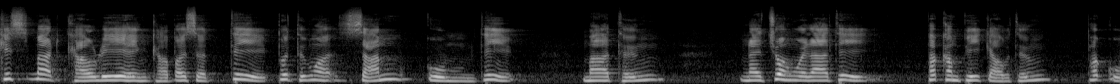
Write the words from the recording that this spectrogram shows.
คริสต์มาสข่าวดีแห่งข่าวประเสริฐที่พูดถึงว่าสามกลุ่มที่มาถึงในช่วงเวลาที่พระคัมภีร์เก่าถึงพระกุ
